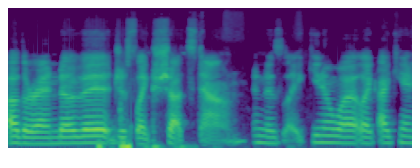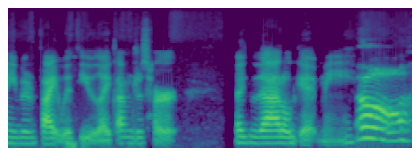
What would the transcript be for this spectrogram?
other end of it just like shuts down and is like, you know what? Like, I can't even fight with you. Like, I'm just hurt. Like, that'll get me. Oh.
